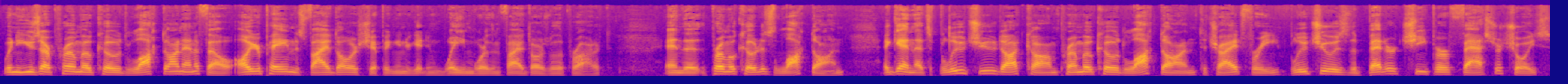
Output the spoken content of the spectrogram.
when you use our promo code Locked On NFL. All you're paying is $5 shipping, and you're getting way more than $5 worth of product. And the promo code is Locked On. Again, that's bluechew.com, promo code Locked On to try it free. Blue Chew is the better, cheaper, faster choice.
